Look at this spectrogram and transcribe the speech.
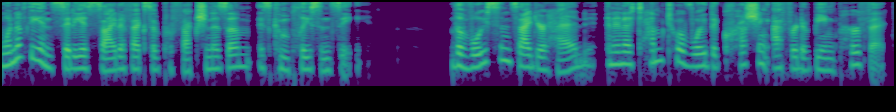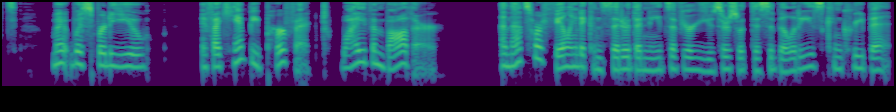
One of the insidious side effects of perfectionism is complacency. The voice inside your head, in an attempt to avoid the crushing effort of being perfect, might whisper to you, If I can't be perfect, why even bother? And that's where failing to consider the needs of your users with disabilities can creep in.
